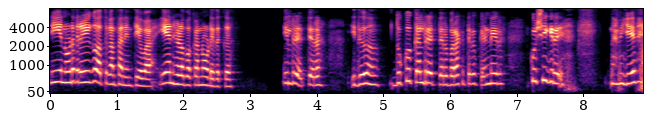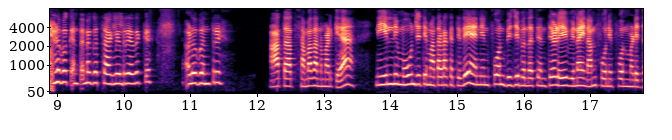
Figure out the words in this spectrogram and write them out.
ನೀ ನೋಡಿದ್ರೆ ಈಗ ಹೊತ್ಕಂತ ನಿಂತೀವ ಏನು ಹೇಳ್ಬೇಕ ನೋಡಿದಕ್ಕೆ ಇಲ್ರಿ ಅತ್ತೀರ ಇದು ದುಃಖಕ್ಕಲ್ರಿ ಅತ್ತೀರ ಬರಾಕತ್ತಿರೋ ಕಣ್ಣೀರು. ಖುಷಿಗ್ರಿ. ನನಗೇನು ಹೇಳ್ಬೇಕಂತನೇ ಗೊತ್ತಾಗ್ಲಿಲ್ಲ ರೀ ಅದಕ್ಕೆ. ಅಳು ಬಂತ್ರಿ. ಆತ ಆತ, ಸಮಾಧಾನ ಮಾಡ್ಕೆ ನೀ ಇಲ್ಲಿ ನಿಮ್ಮ ಜೊತೆ ಮಾತಾಡಕತ್ತಿದೆ ನಿನ್ನ ಫೋನ್ ಬಿಜಿ ಬಂದೈತೆ ಅಂತೇಳಿ ವಿನಯ್ ನನ್ನ ಫೋನಿಗೆ ಫೋನ್ ಮಾಡಿದ್ದ.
